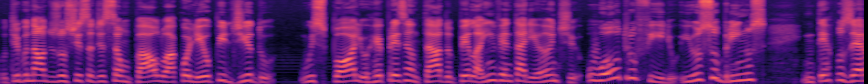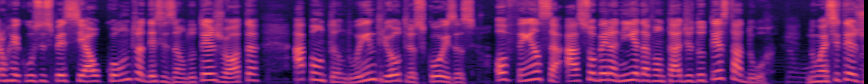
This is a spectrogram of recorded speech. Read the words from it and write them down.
O Tribunal de Justiça de São Paulo acolheu o pedido. O espólio, representado pela inventariante, o outro filho e os sobrinhos, interpuseram recurso especial contra a decisão do TJ, apontando, entre outras coisas, ofensa à soberania da vontade do testador, No STJ,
